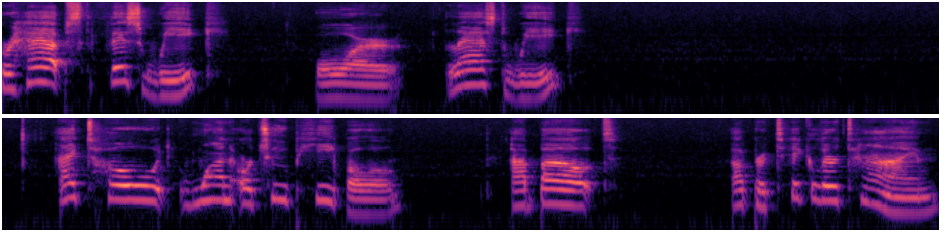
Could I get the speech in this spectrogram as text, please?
perhaps this week or last week, I told one or two people about a particular time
